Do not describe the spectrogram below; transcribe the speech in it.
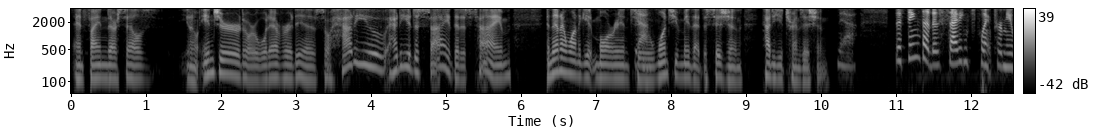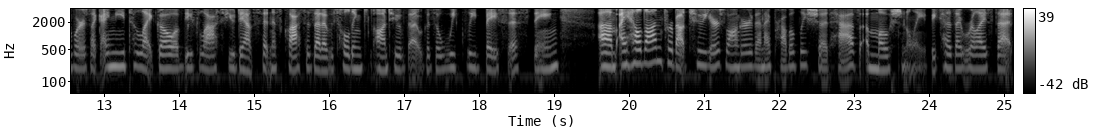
and find ourselves you know injured or whatever it is so how do you how do you decide that it's time and then i want to get more into Yeah. once you've made that decision how do you transition Yeah. The thing that the deciding point for me was like I need to let go of these last few dance fitness classes that I was holding onto that was a weekly basis thing. Um, I held on for about two years longer than I probably should have emotionally because I realized that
